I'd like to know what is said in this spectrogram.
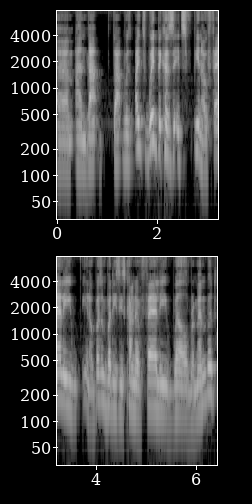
um, and that that was it's weird because it's you know fairly you know Bosom Buddies is kind of fairly well remembered,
